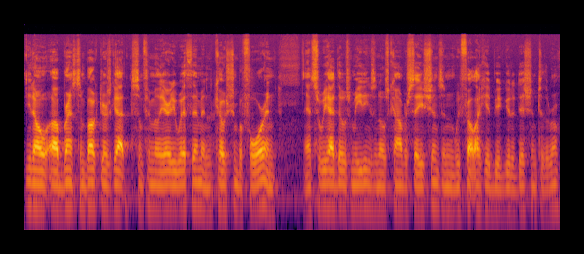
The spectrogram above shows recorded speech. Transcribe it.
you know, uh, Brentson Buckner's got some familiarity with him and coached him before, and and so we had those meetings and those conversations, and we felt like he'd be a good addition to the room.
